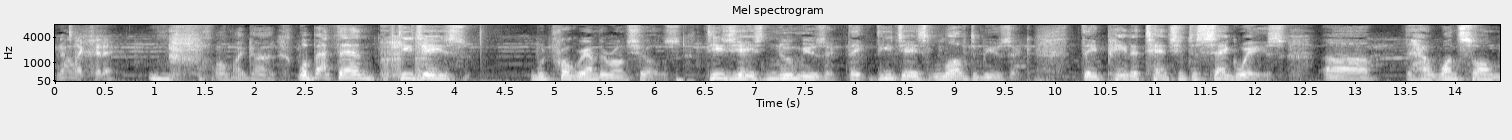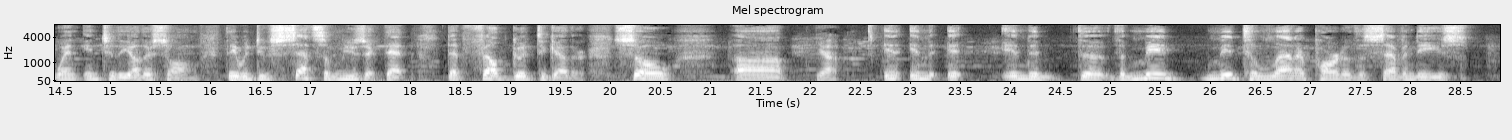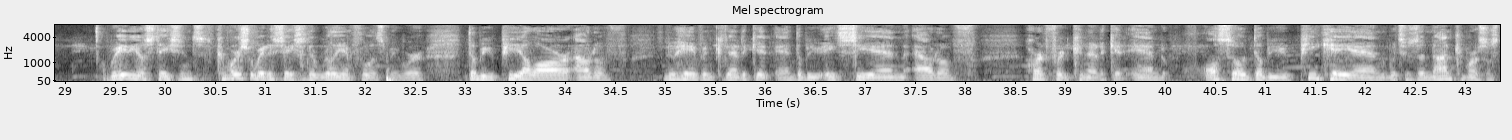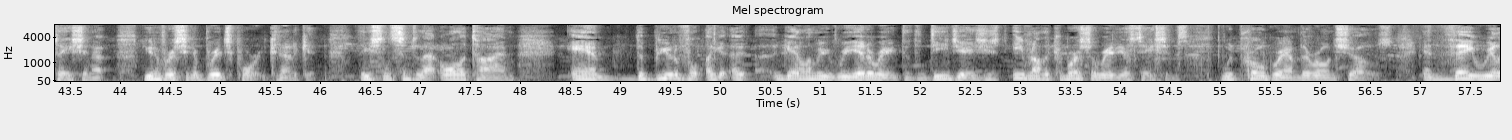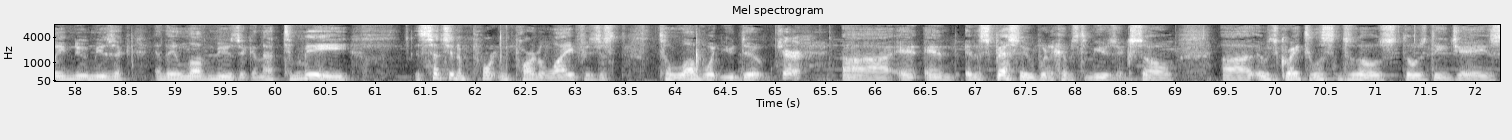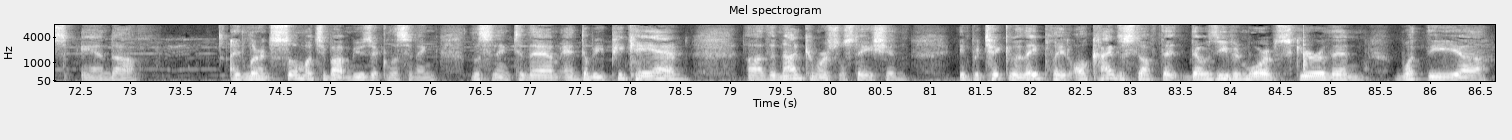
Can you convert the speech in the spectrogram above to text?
Not like today. Oh my God. Well, back then, DJs would program their own shows. DJs knew music. They DJs loved music. They paid attention to segues. Uh, how one song went into the other song. They would do sets of music that that felt good together. So, uh, Yeah. in in in, in the, the the mid mid to latter part of the 70s radio stations commercial radio stations that really influenced me were WPLR out of New Haven Connecticut and WHCN out of Hartford Connecticut and also WPKN which was a non-commercial station at University of Bridgeport Connecticut. I used to listen to that all the time and the beautiful again let me reiterate that the djs used even on the commercial radio stations would program their own shows and they really knew music and they loved music and that to me is such an important part of life is just to love what you do Sure. uh, and, and and especially when it comes to music. So uh, it was great to listen to those those DJs, and uh, I learned so much about music listening listening to them. And WPKN, uh, the non-commercial station, in particular, they played all kinds of stuff that that was even more obscure than what the uh,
